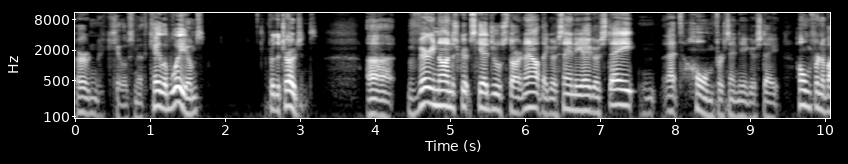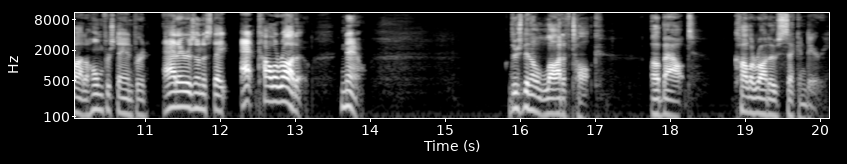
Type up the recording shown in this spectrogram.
or Caleb Smith, Caleb Williams for the Trojans. Uh, very nondescript schedule starting out. They go San Diego State. That's home for San Diego State. Home for Nevada. Home for Stanford. At Arizona State. At Colorado. Now, there's been a lot of talk about Colorado's secondary.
